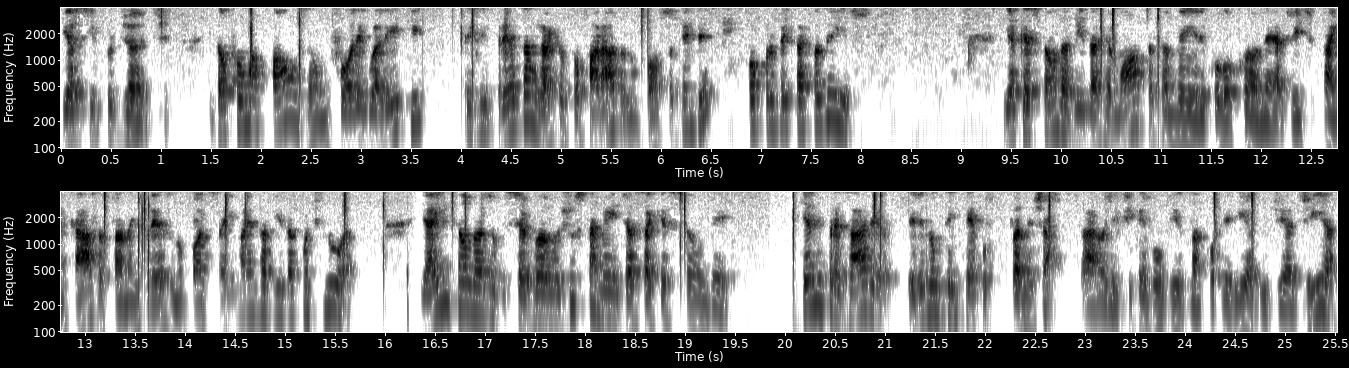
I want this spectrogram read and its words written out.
e assim por diante. Então foi uma pausa, um fôlego ali que as empresas, já que eu estou parado, não posso atender, vou aproveitar e fazer isso. E a questão da vida remota também, ele colocou, né? A gente está em casa, está na empresa, não pode sair, mas a vida continua. E aí, então, nós observamos justamente essa questão de pequeno empresário, ele não tem tempo para planejar, tá? Ele fica envolvido na correria do dia a dia,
